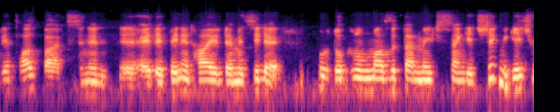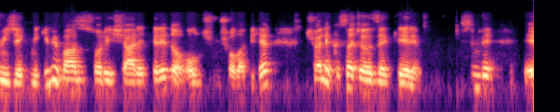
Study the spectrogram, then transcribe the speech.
Cumhuriyet Halk Partisi'nin e, HDP'nin hayır demesiyle bu dokunulmazlıklar meclisten geçecek mi geçmeyecek mi gibi bazı soru işaretleri de oluşmuş olabilir. Şöyle kısaca özetleyelim. Şimdi e,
